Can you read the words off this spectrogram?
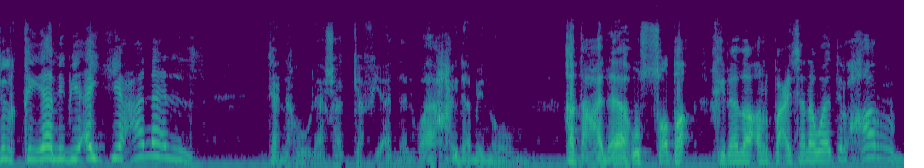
للقيام بأي عمل لأنه لا شك في أن الواحد منهم قد علاه الصدأ خلال أربع سنوات الحرب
